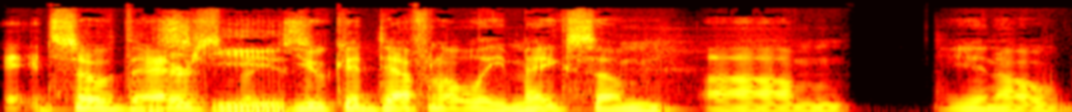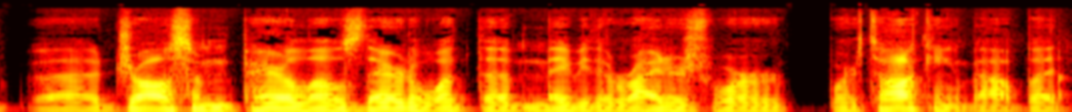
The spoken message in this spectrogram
It- so there's, skis. you could definitely make some, um, you know, uh, draw some parallels there to what the maybe the writers were were talking about. But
